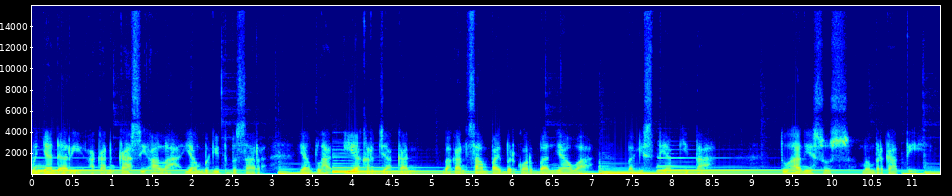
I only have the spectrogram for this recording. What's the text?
menyadari akan kasih Allah yang begitu besar yang telah Ia kerjakan, bahkan sampai berkorban nyawa bagi setiap kita. Tuhan Yesus memberkati.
